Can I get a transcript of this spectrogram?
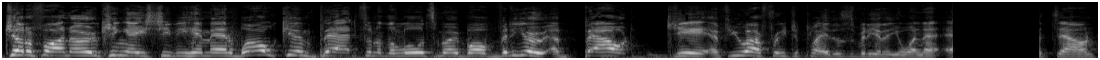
Cutafano, King HTV here, man. Welcome back to another Lords Mobile video about gear. If you are free to play, this is a video that you want to down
